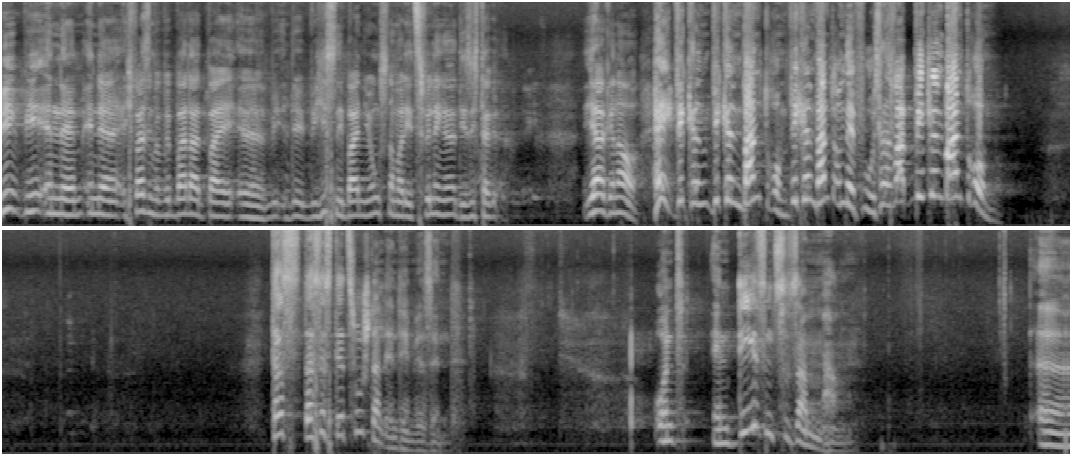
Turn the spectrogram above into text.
Wie, wie in, der, in der, ich weiß nicht, wie war das bei, äh, wie, wie, hießen die beiden Jungs nochmal, die Zwillinge, die sich da, ja genau, hey, wickeln, wickeln Band rum, wickeln Band um den Fuß, das war wickeln Band rum. Das, das ist der Zustand, in dem wir sind. Und in diesem Zusammenhang äh,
